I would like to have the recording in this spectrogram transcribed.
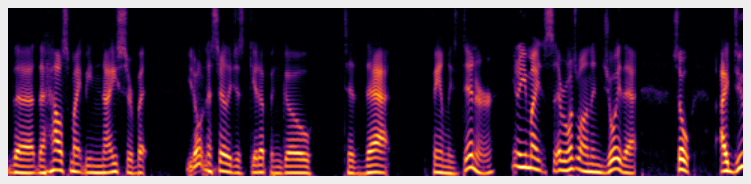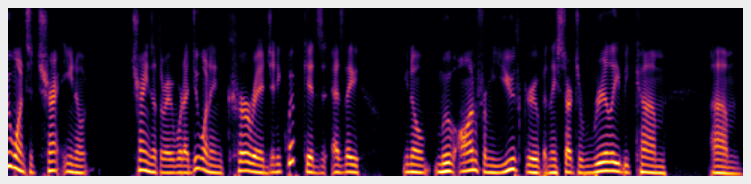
the the house might be nicer, but you don't necessarily just get up and go to that family's dinner. You know, you might every once in a while and enjoy that. So I do want to train. You know, train's not the right word. I do want to encourage and equip kids as they, you know, move on from youth group and they start to really become, um,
